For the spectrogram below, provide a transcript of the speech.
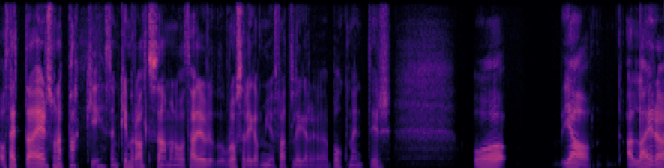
og þetta er svona pakki sem kemur allt saman og það er rosalega mjög fallegar bókmentir. Og já, að læra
